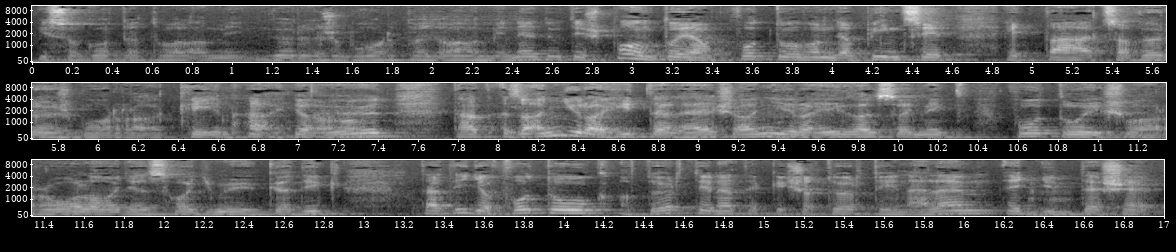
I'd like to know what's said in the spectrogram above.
iszogatott valami vörösbort, vagy valami nedűt, és pont olyan fotó van, hogy a pincét egy tálca vörösborral kénálja Aha. őt. Tehát ez annyira hiteles, annyira igaz, hogy még fotó is van róla, hogy ez hogy működik. Tehát így a fotók, a történetek és a történelem együttese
